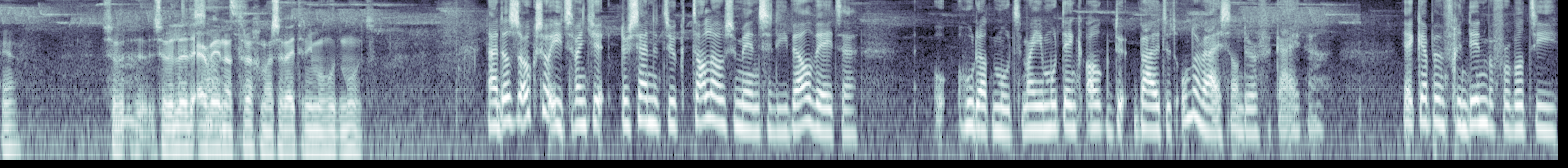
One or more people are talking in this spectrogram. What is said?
Ja. Ze, ze willen er weer naar terug, maar ze weten niet meer hoe het moet. Nou, dat is ook zoiets. Want je, er zijn natuurlijk talloze mensen die wel weten hoe dat moet. Maar je moet denk ik ook buiten het onderwijs dan durven kijken. Ja, ik heb een vriendin bijvoorbeeld die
